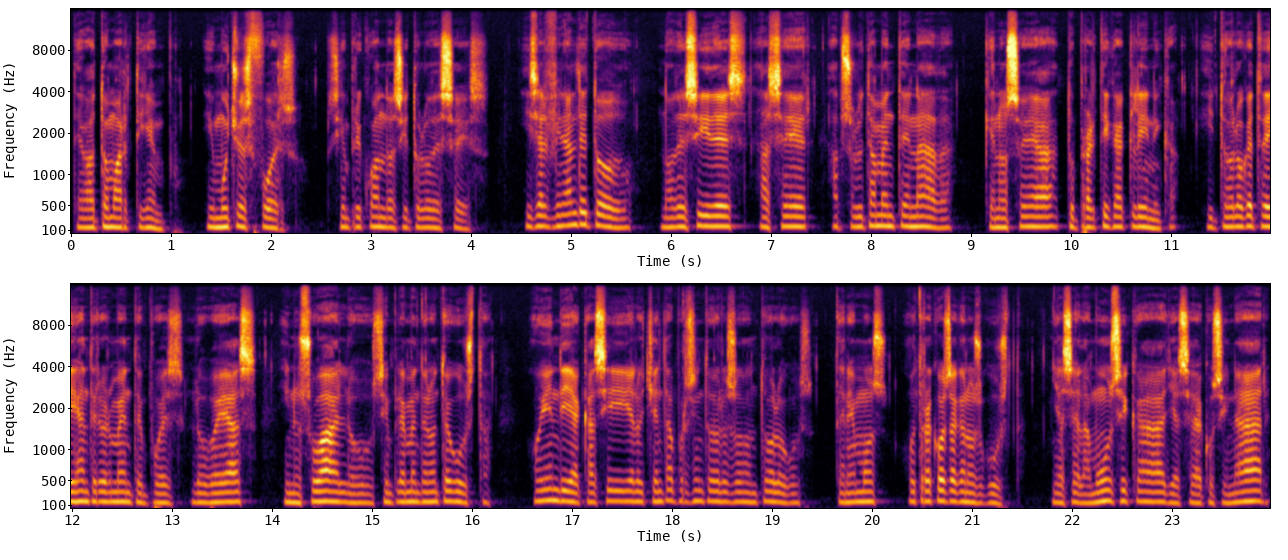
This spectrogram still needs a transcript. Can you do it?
te va a tomar tiempo y mucho esfuerzo, siempre y cuando así tú lo desees. Y si al final de todo no decides hacer absolutamente nada que no sea tu práctica clínica y todo lo que te dije anteriormente pues lo veas inusual o simplemente no te gusta, hoy en día casi el 80% de los odontólogos tenemos otra cosa que nos gusta, ya sea la música, ya sea cocinar,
